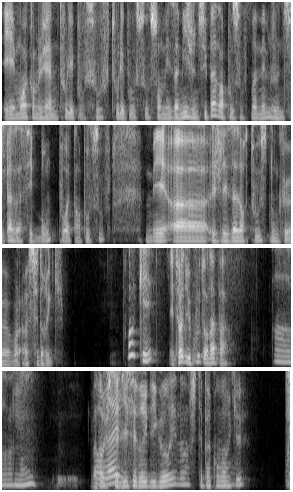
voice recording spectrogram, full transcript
et moi comme j'aime tous les poufs souffles, tous les poufs souffles sont mes amis. Je ne suis pas un pouf souffle moi-même, je ne suis pas assez bon pour être un pouf souffle, mais euh, je les adore tous. Donc euh, voilà, Cédric. ok. Et toi du coup, t'en as pas? Bah non. Attends, Oh je t'ai dit Cédric Diggory, non? Je t'ai pas convaincu?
